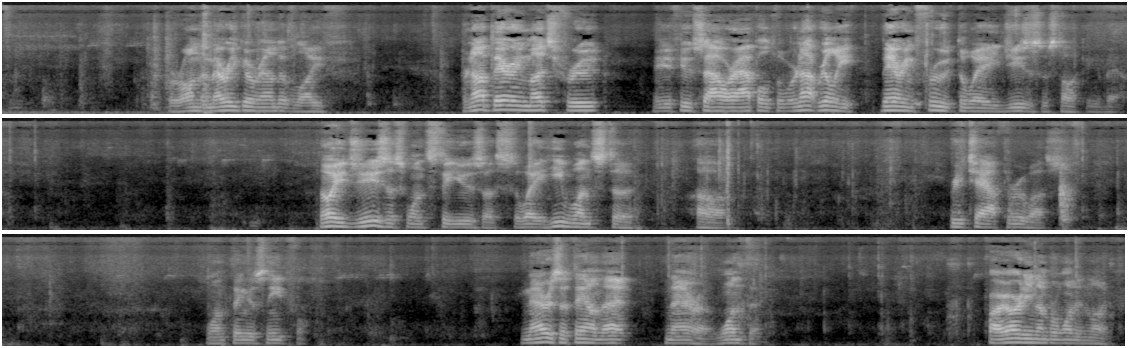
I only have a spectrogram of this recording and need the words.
We're on the merry-go-round of life we're not bearing much fruit, maybe a few sour apples, but we're not really bearing fruit the way Jesus is talking about. The way Jesus wants to use us, the way He wants to uh, reach out through us. One thing is needful. Narrows it down that narrow. One thing. Priority number one in life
